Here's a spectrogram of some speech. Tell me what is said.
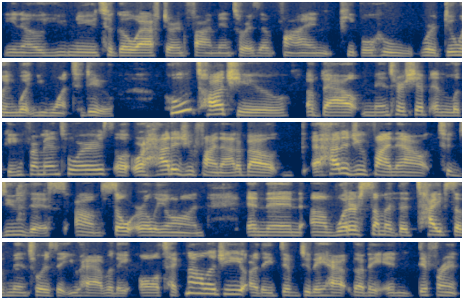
you know, you knew to go after and find mentors and find people who were doing what you want to do. Who taught you about mentorship and looking for mentors? Or, or, how did you find out about how did you find out to do this um, so early on? And then um, what are some of the types of mentors that you have? Are they all technology? Are they do they have are they in different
